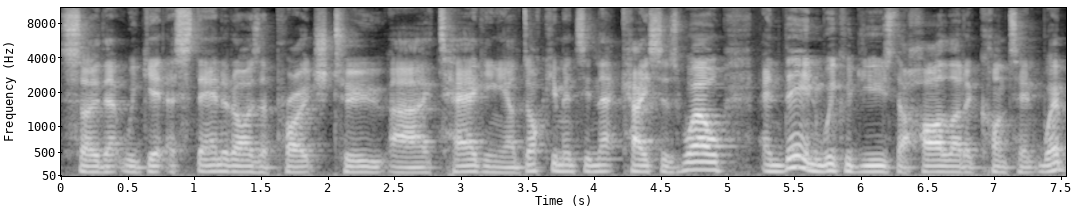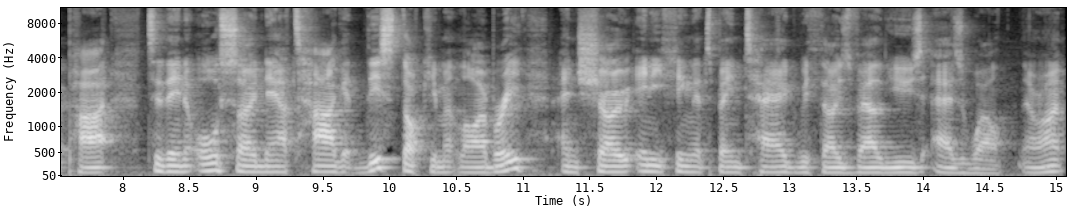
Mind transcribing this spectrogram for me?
so that we get a standardized approach to uh, tagging our documents in that case as well. And then we could use the highlighted content web part to then also now target this document library and show anything that's been tagged with those values as well. All right.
